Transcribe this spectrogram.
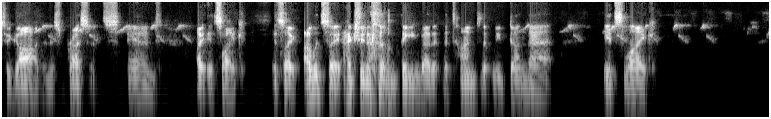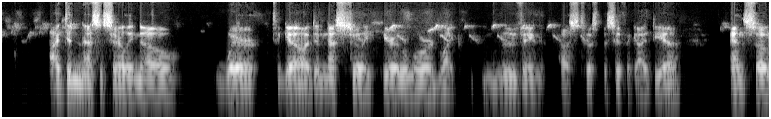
to God and His presence, and I, it's like it's like I would say actually now that I'm thinking about it, the times that we've done that, it's like I didn't necessarily know where to go. I didn't necessarily hear the Lord like moving us to a specific idea. And so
